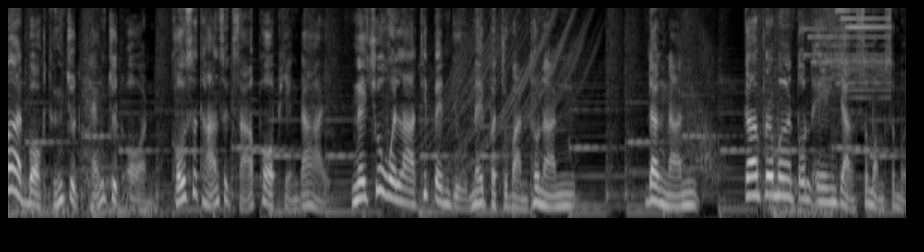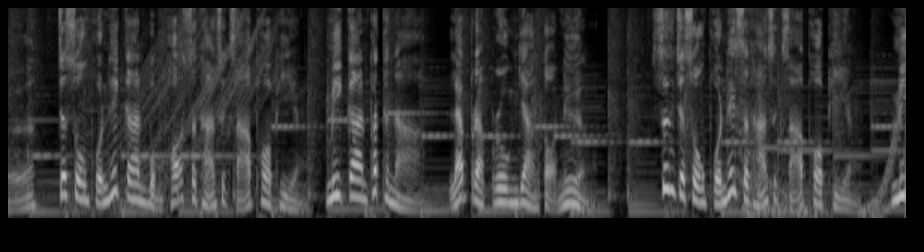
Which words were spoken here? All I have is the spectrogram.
มารถบอกถึงจุดแข็งจุดอ่อน ของสถานศึกษาพอเพียงได้ ในช่วงเวลาที่เป็นอยู่ในปัจจุบันเท่านั้น ดังนั้น การประเมินตนเองอย่างสม่ำเสมอ จะส่งผลให้การบ่มเพาะสถานศึกษาพอเพียง มีการพัฒนาและปรับปรุงอย่างต่อเนื่อง ซึ่งจะส่งผลให้สถานศึกษาพอเพียง มี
